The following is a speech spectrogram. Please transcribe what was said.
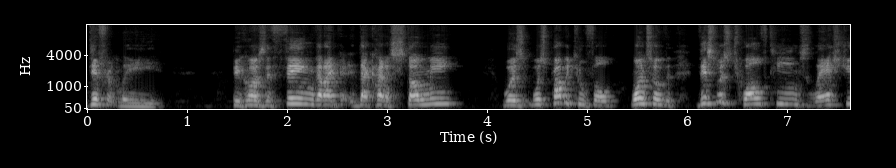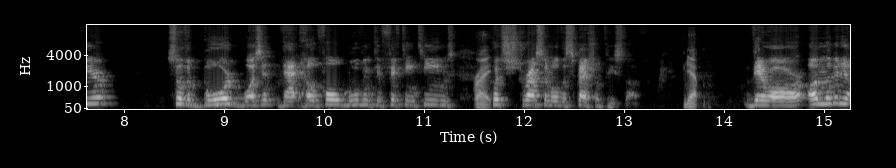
differently because the thing that I that kind of stung me was was probably twofold. One, so this was 12 teams last year, so the board wasn't that helpful. Moving to 15 teams right. put stress on all the specialty stuff. Yep. There are unlimited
